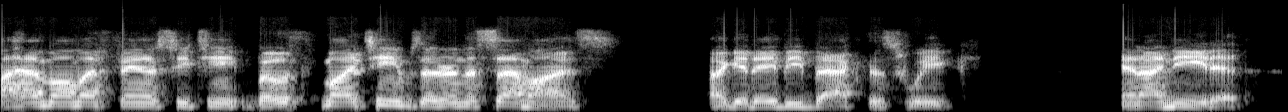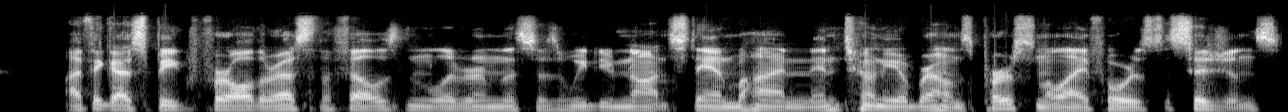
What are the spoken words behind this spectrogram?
I have him on my fantasy team. Both my teams that are in the semis. I get AB back this week, and I need it. I think I speak for all the rest of the fellas in the living room that says we do not stand behind Antonio Brown's personal life or his decisions,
